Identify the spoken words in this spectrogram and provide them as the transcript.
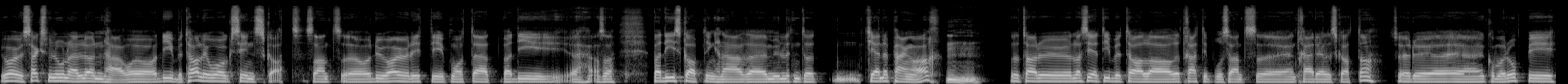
du har jo seks millioner i lønn her, og de betaler jo òg sin skatt. Sant? Og du har jo litt i på en måte et verdi, eh, altså verdiskapningen her, eh, muligheten til å tjene penger. Mhm. Så tar du, La oss si at de betaler 30 så en tredjedel skatt, da. Så du, eh, kommer du opp i,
